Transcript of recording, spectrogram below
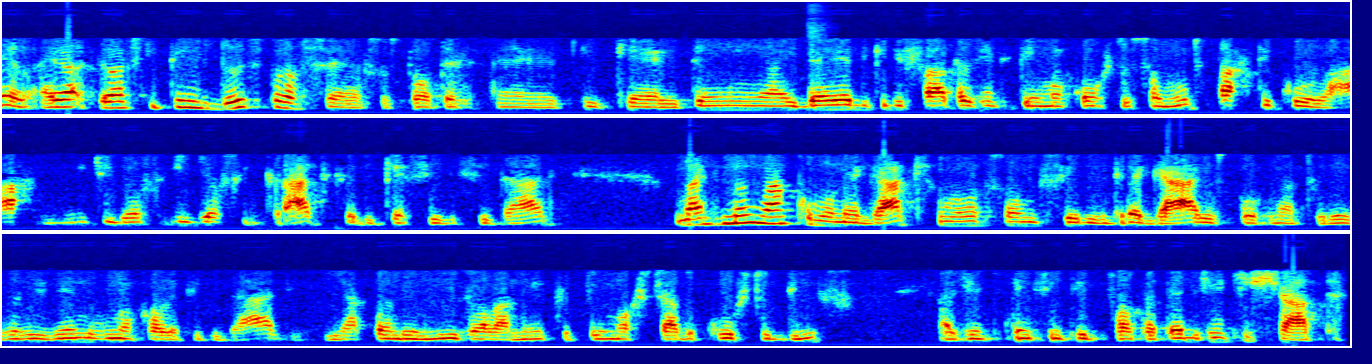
Eu, eu- acho que tem dois processos, Potter é, e Kelly. Tem a ideia de que, de fato, a gente tem uma construção muito particular, muito idios- idiosincrática do que é felicidade, mas não há como negar que, nós somos seres gregários por natureza, vivemos numa coletividade, e a pandemia e o isolamento tem mostrado o custo disso. A gente tem sentido falta até de gente chata,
